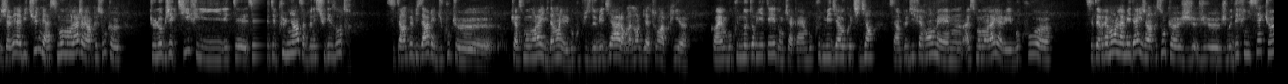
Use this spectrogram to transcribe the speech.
j'avais l'habitude, mais à ce moment-là, j'avais l'impression que, l'objectif, il était, plus le mien, ça devenait celui des autres. C'était un peu bizarre et du coup que, qu'à ce moment-là, évidemment, il y avait beaucoup plus de médias. Alors maintenant, le biathlon a pris euh, quand même beaucoup de notoriété, donc il y a quand même beaucoup de médias au quotidien. C'est un peu différent, mais hum, à ce moment-là, il y avait beaucoup. Euh, c'était vraiment la médaille. J'ai l'impression que je, me définissais que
